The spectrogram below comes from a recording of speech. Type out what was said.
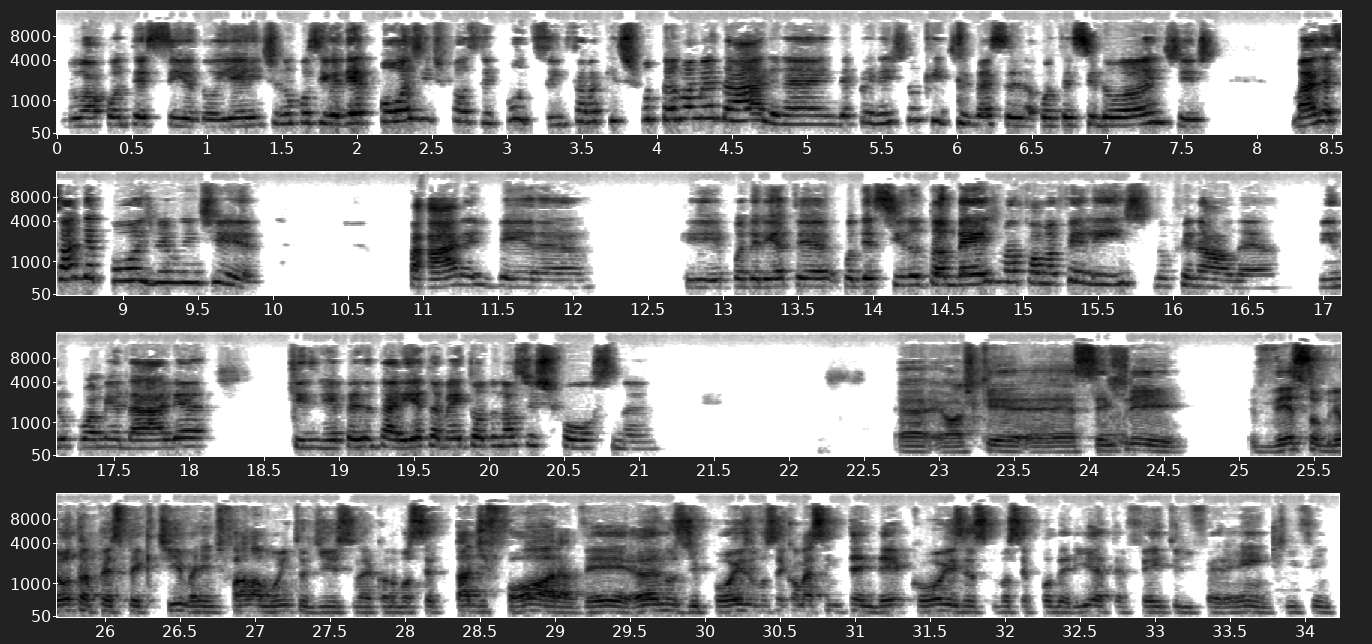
do acontecido. E a gente não conseguiu. Depois a gente falou assim, putz, a gente estava aqui disputando uma medalha, né? Independente do que tivesse acontecido antes. Mas é só depois mesmo que a gente para e vê, né? que poderia ter acontecido também de uma forma feliz no final, né? Vindo com a medalha que representaria também todo o nosso esforço, né? É, eu acho que é sempre ver sobre outra perspectiva. A gente fala muito disso, né? Quando você está de fora, vê anos depois, você começa a entender coisas que você poderia ter feito diferente. Enfim,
